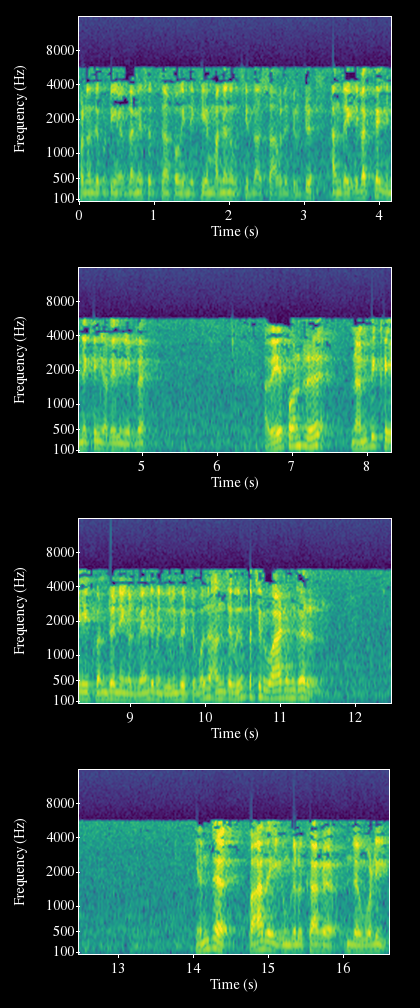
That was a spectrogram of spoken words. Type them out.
குழந்தை குட்டிங்க எல்லாமே செத்து தான் போகும் இன்னைக்கே மன்னனை வச்சு நான் சாவறேன்னு சொல்லிட்டு அந்த இலக்கை இன்னைக்கும் அடைவீங்க இல்லை. அதே போன்று நம்பிக்கையை கொண்டு நீங்கள் வேண்டும் என்று விரும்பிவிட்ட போது அந்த விருப்பத்தில் வாடுங்கள் எந்த பாதை உங்களுக்காக இந்த ஒளி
